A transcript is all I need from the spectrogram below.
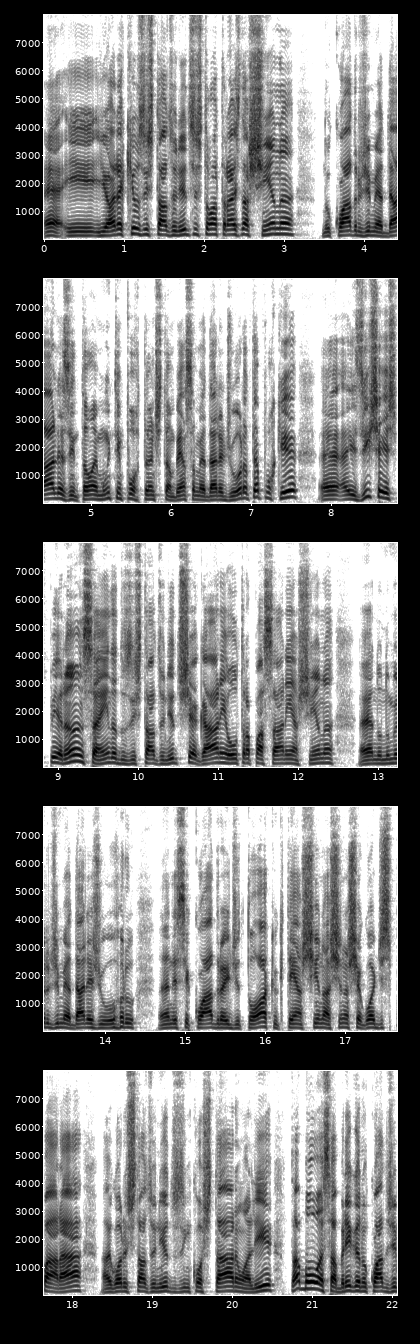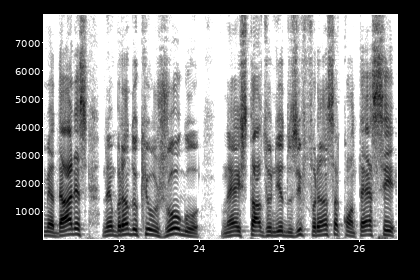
É, e, e olha que os Estados Unidos estão atrás da China no quadro de medalhas, então é muito importante também essa medalha de ouro, até porque é, existe a esperança ainda dos Estados Unidos chegarem ou ultrapassarem a China é, no número de medalhas de ouro né, nesse quadro aí de Tóquio, que tem a China, a China chegou a disparar, agora os Estados Unidos encostaram ali. Tá boa essa briga no quadro de medalhas, lembrando que o jogo né, Estados Unidos e França acontece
